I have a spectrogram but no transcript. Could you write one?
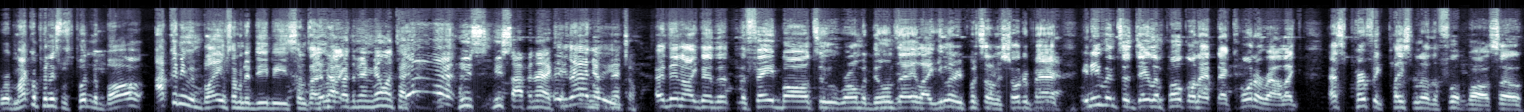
where Michael Penix was putting the ball, I couldn't even blame some of the DBs sometimes. You It was talk like- about the McMillan touch. Yeah. Who's who's stopping that? Exactly. And then like the, the, the fade ball to Rome Odunze, like he literally puts it on the shoulder pad, and even to Ja'Lynn Polk on that, that corner route, like that's perfect placement of the football. So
